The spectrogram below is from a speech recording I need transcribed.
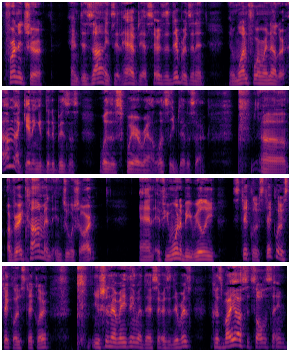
furniture and designs that have this. There's a difference in it in one form or another. I'm not getting into the business with a square round. Let's leave that aside. Uh, are very common in Jewish art. And if you want to be really stickler, stickler, stickler, stickler, you shouldn't have anything but this. there's a difference because by us it's all the same.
